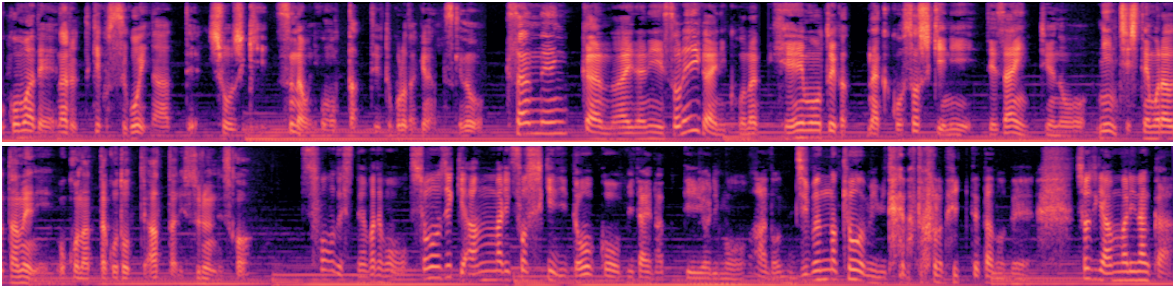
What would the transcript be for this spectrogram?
ここまでなるって結構すごいなって正直素直に思ったっていうところだけなんですけど、3年間の間にそれ以外にこうなんか啓蒙というかなんかこう組織にデザインっていうのを認知してもらうために行ったことってあったりするんですか？そうですね。まあでも、正直あんまり組織にどうこうみたいなっていうよりも、あの、自分の興味みたいなところで言ってたので、正直あんまりなんか、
